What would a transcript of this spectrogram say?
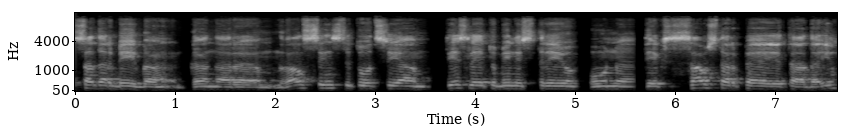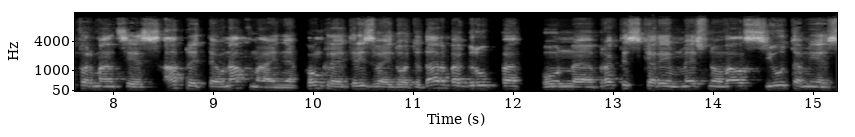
sadarbība gan ar um, valsts institūcijām, tieslietu ministriju un uh, tiek savstarpēji tāda informācijas aprite un apmaiņa. Konkrēti ir izveidota darba grupa, Un praktiski arī mēs no valsts jūtamies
